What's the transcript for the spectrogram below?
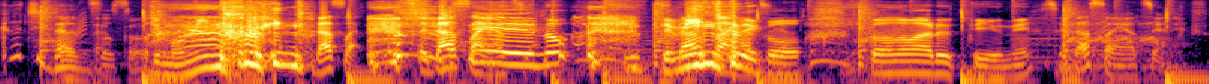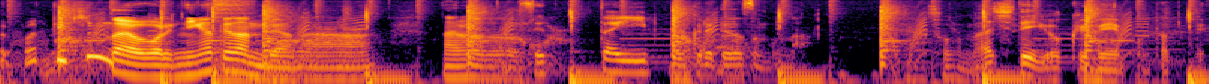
ガチなんだそうそうでもみんな。みんなダサいダせーの。打ってみんなでこうとまるっていうね。それダサいやつやね。そこできんのよこれ苦手なんだよな。なるほど。絶対一歩遅れて出すもんな。そうマジでよくねえもんだって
